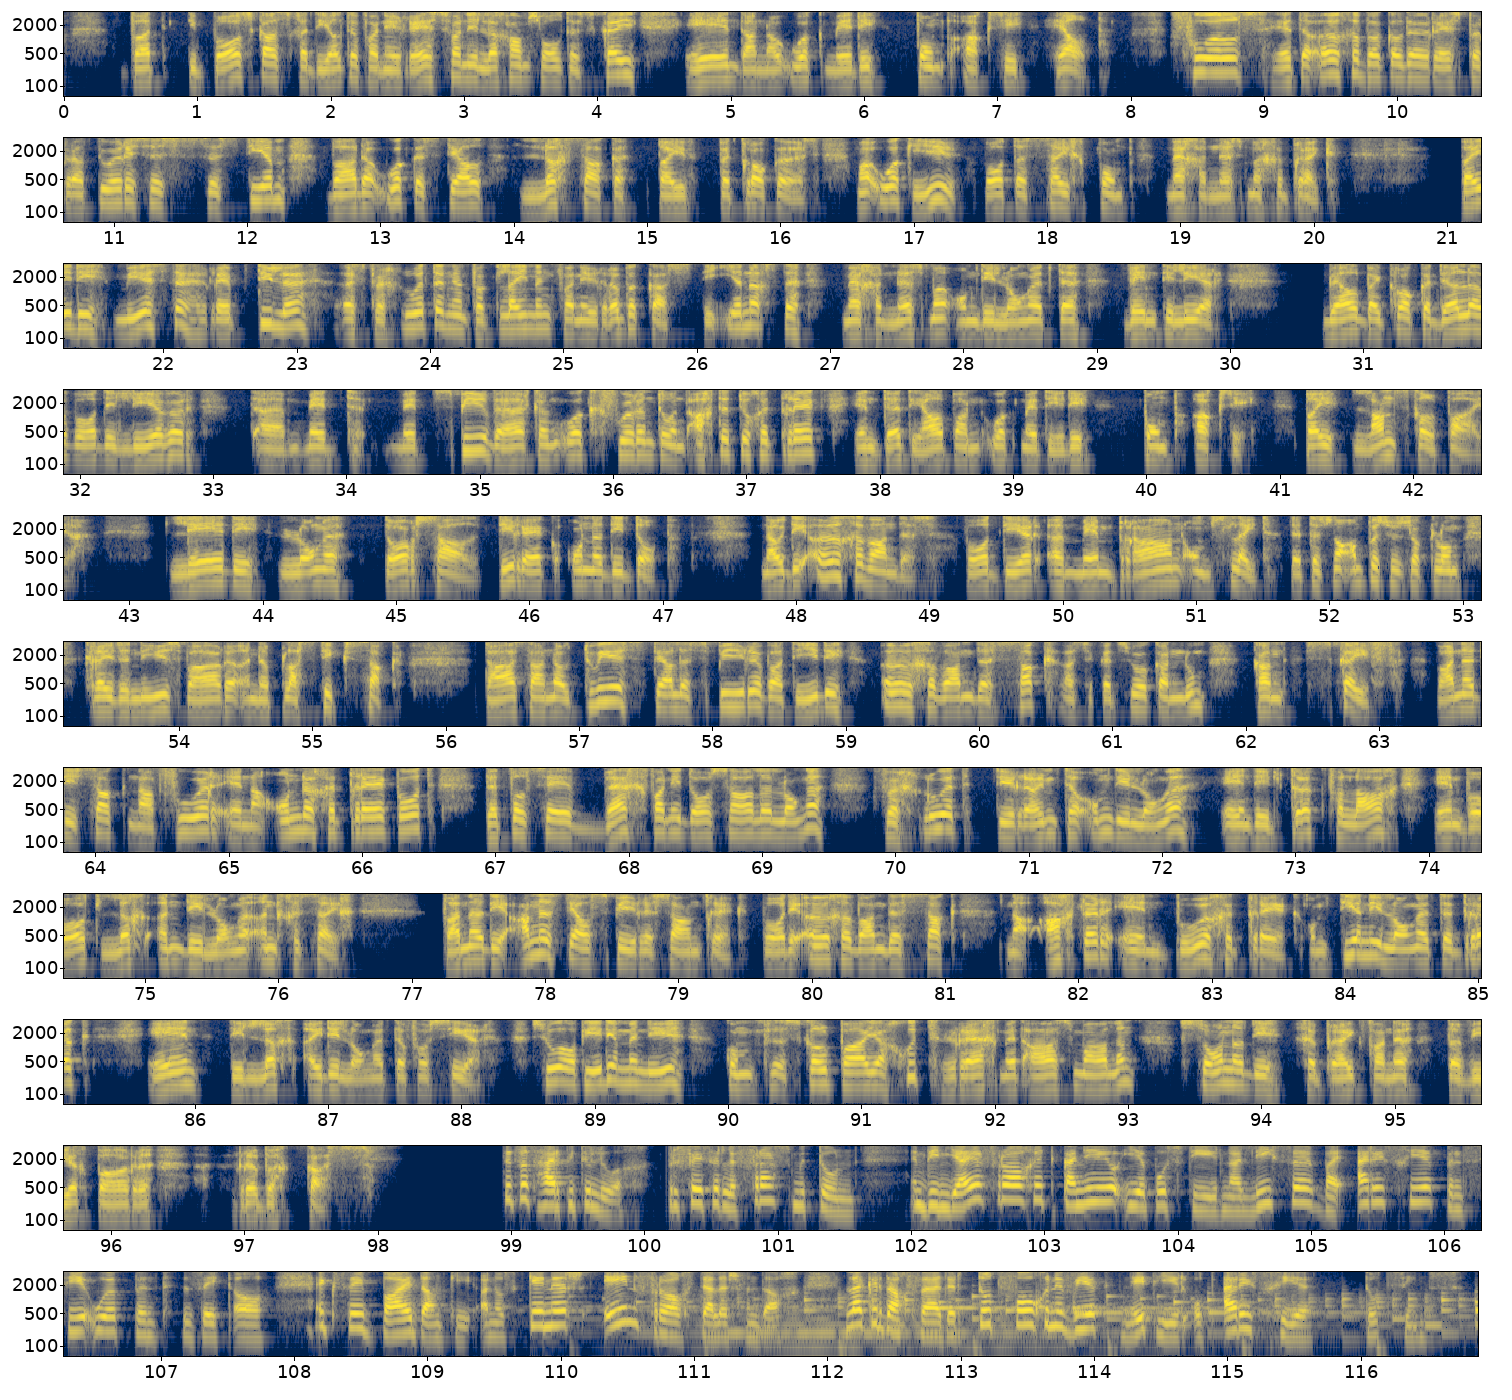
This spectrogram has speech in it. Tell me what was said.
wat die borskas gedeelte van die res van die liggaamsholte skei en dan nou ook met die pompaksie help. Voëls het 'n ingewikkelde respiratoriese stelsel waar daar ook 'n stel lugsakke by betrokke is, maar ook hier word 'n suigpomp meganisme gebruik. By die meeste reptiele is vergroting en verkleining van die ribbekas die enigste meganisme om die longe te ventileer. Wel by krokodille word die lewer uh, met met spierwerking ook vorentoe en agtertoe getrek en dit help dan ook met hierdie pompaksie. By landskilpaaie lê die longe dorsaal direk onder die dop. Nou die ingewandes word deur 'n membraan omsluit. Dit is nou amper soos 'n klomp kruideniersware in 'n plastiek Daar staan nou twee stelle spiere wat hierdie ingewande sak, as ek dit so kan noem, kan skuif. Wanneer die sak na voor en na onder getrek word, dit wil sê weg van die dorsale longe, vergroot die ruimte om die longe en die druk verlaag en word lug in die longe ingesuig. Wanneer die ander stel spiere saamtrek, word die ingewande sak na agter en bo getrek om teen die longe te druk en die lug uit die longe te forceer. So op hierdie manier kom skilpaaie goed reg met asemhaling sonder die gebruik van 'n beweegbare ribbekas. Dit was herpetoloog professor Lefras Mouton. Indien jy 'n vraag het, kan jy jou e-pos stuur na lise@rsg.co.za. Ek sê baie dankie aan ons kenners en vraagstellers vandag. Lekker dag verder tot volgende week net hier op RSG. Totsiens.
